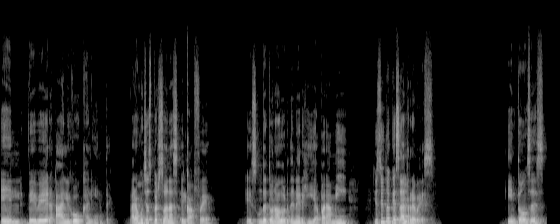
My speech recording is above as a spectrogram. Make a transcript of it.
el beber algo caliente. Para muchas personas el café es un detonador de energía. Para mí, yo siento que es al revés. Entonces,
